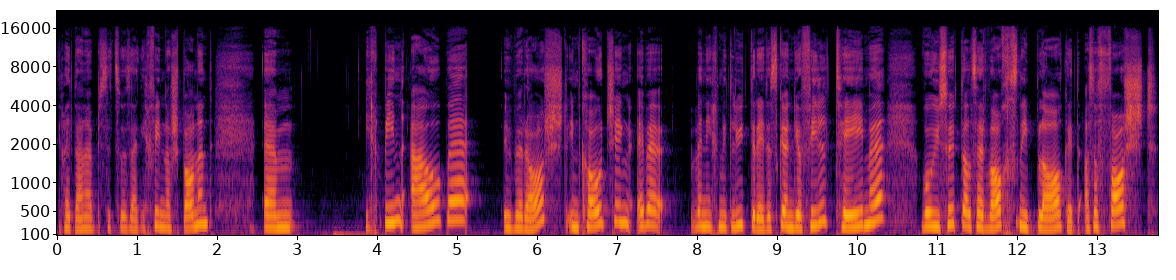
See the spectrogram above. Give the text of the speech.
ich will auch noch etwas dazu sagen. Ich finde noch spannend, ähm, ich bin auch überrascht im Coaching, eben wenn ich mit Leuten rede, es gehen ja viele Themen, die uns heute als Erwachsene plagen. Also fast,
